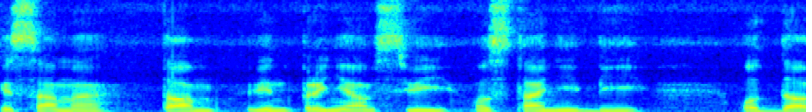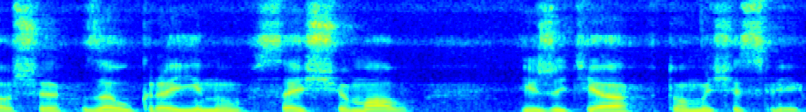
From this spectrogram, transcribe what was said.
і саме там він прийняв свій останній бій, віддавши за Україну все, що мав, і життя в тому числі.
